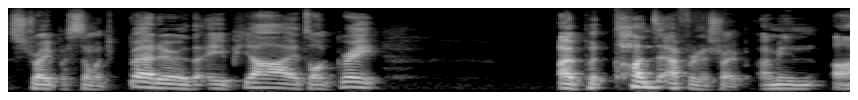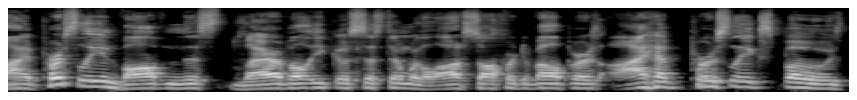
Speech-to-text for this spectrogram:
Stripe was so much better. The API, it's all great. I put tons of effort into Stripe. I mean, I personally involved in this Laravel ecosystem with a lot of software developers. I have personally exposed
